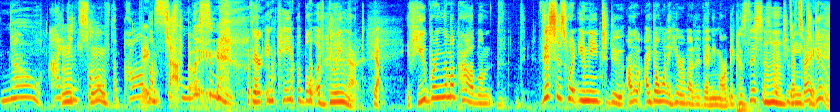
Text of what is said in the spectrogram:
no, I can solve the problem. Exactly. Just listen to me. They're incapable of doing that. Yeah. If you bring them a problem, this is what you need to do. I don't want to hear about it anymore because this is what mm-hmm. you That's need right. to do.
